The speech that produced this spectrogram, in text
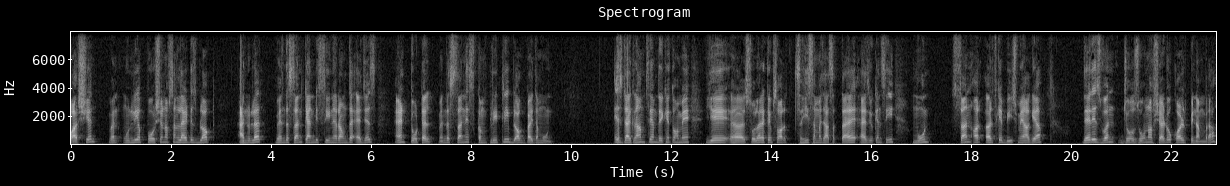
partial when only a portion of sunlight is blocked annular when the sun can be seen around the edges and total when the sun is completely blocked by the moon इस डायग्राम से हम देखें तो हमें ये सोलर एक्लिप्स और सही समझ आ सकता है। As you can see moon sun और अर्थ के बीच में आ गया। देर इज़ वन जो zone of shadow called penumbra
